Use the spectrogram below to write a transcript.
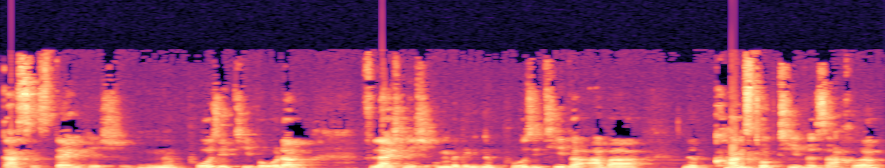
das ist, denke ich, eine positive oder vielleicht nicht unbedingt eine positive, aber eine konstruktive Sache,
